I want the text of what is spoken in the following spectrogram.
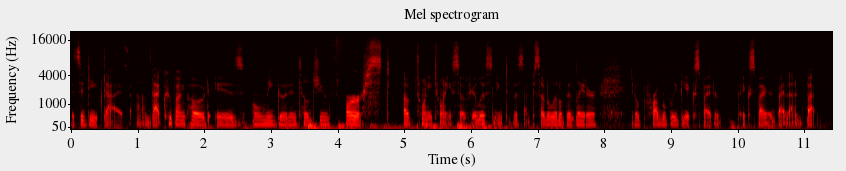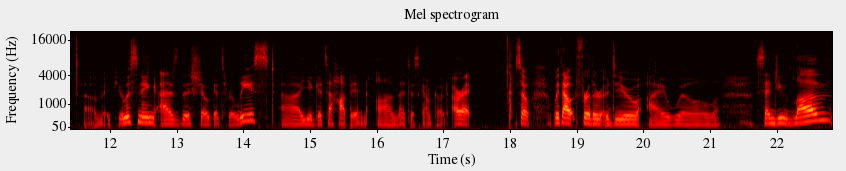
It's a deep dive. Um, that coupon code is only good until June 1st of 2020. So if you're listening to this episode a little bit later, it'll probably be expired expired by then. But um, if you're listening as this show gets released, uh, you get to hop in on that discount code. All right. So, without further ado, I will send you love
